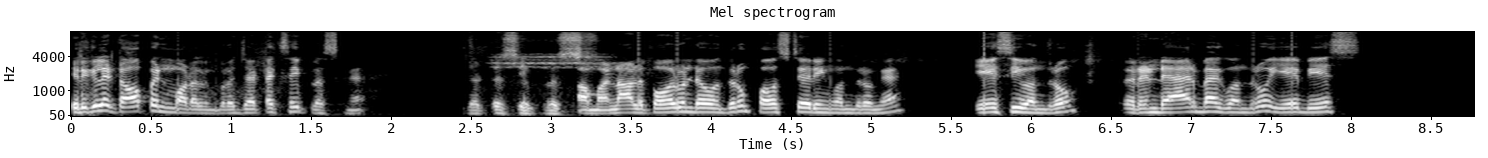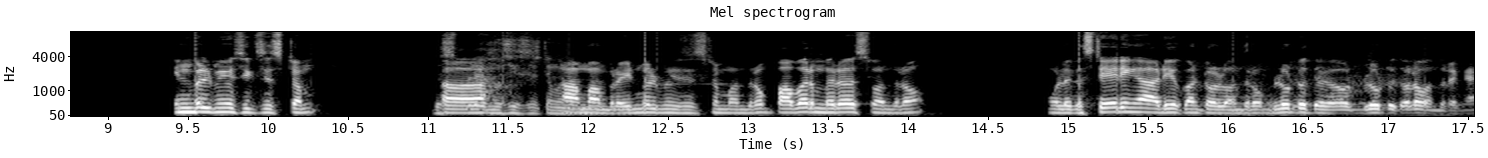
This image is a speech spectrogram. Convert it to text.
இருக்குல்ல டாப் அண்ட் மாடலுங்க ப்ரோ ஜெட்எக்ஸை பிளஸ்ங்க ஜெட்டசி ப்ளஸ் ஆமா நாலு பவர் விண்டோ வந்துரும் பவர் ஸ்டேரிங் வந்துருங்க. ஏசி வந்துரும் ரெண்டு ஏர் பேக் வந்துரும் ஏபிஎஸ் இன்பில் மியூசிக் சிஸ்டம் ஆமாம் ப்ரோ இன்பில் மியூசிக் சிஸ்டம் வந்துரும். பவர் மிரர்ஸ் வந்துரும். உங்களுக்கு ஸ்டேரிங் ஆடியோ கண்ட்ரோல் வந்துரும். ப்ளூடூத் ப்ளூடூத்தோட வந்துருங்க.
